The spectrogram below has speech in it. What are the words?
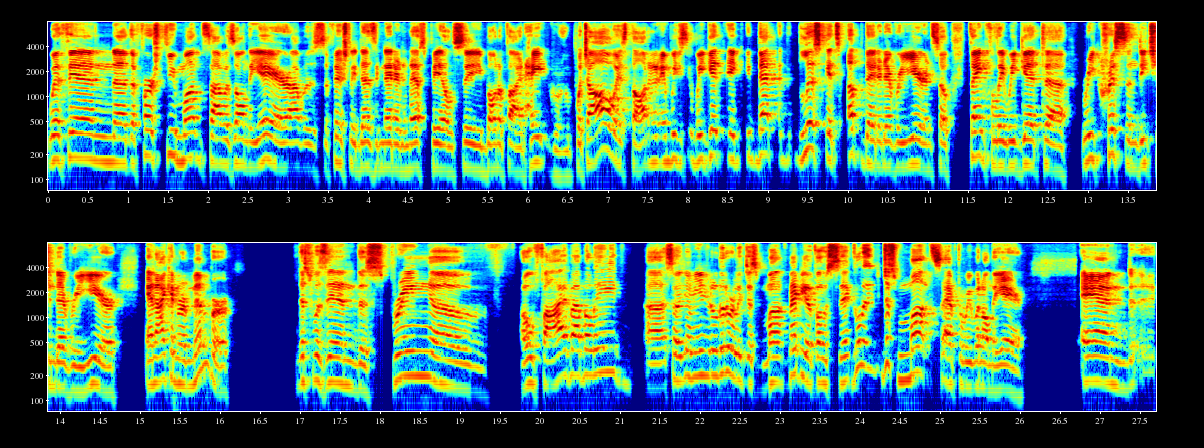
within uh, the first few months I was on the air, I was officially designated an SPLC bona fide hate group, which I always thought, and, and we we get it, that list gets updated every year, and so thankfully we get uh, rechristened each and every year. And I can remember this was in the spring of 05, I believe. Uh, so I mean, literally just months, maybe of 06, just months after we went on the air, and uh,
